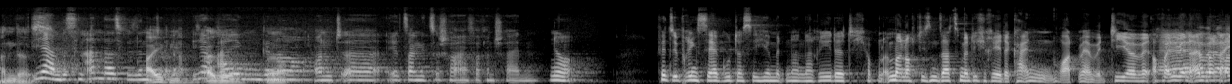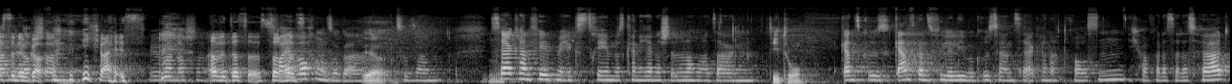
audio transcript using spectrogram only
Anders. ja, ein bisschen anders. Wir sind Eigen, Ja, also, eigen, genau. ja. Und äh, jetzt sollen die Zuschauer einfach entscheiden. Ja. Ich finde es übrigens sehr gut, dass ihr hier miteinander redet. Ich habe immer noch diesen Satz mit, ich rede kein Wort mehr mit dir, wenn- auch wenn Äh, wir in einem aber da Bereich sind im Kopf. Ich weiß. Wir waren doch schon Aber das ist zwei Wochen sogar Ja. zusammen. Serkan fehlt mir extrem, das kann ich an der Stelle nochmal sagen. Tito. Ganz, grüß, ganz, ganz viele liebe Grüße an Serkan nach draußen. Ich hoffe, dass er das hört.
